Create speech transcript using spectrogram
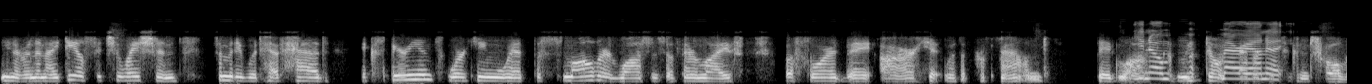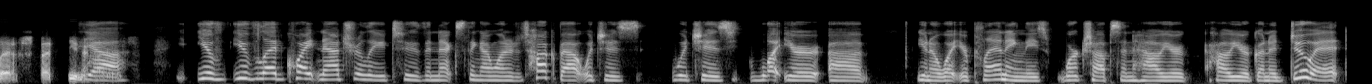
you know, in an ideal situation, somebody would have had experience working with the smaller losses of their life before they are hit with a profound big loss. You know, we don't Marianna, ever get to control this, but you know. Yeah. You've you've led quite naturally to the next thing I wanted to talk about, which is which is what you're uh, you know what you're planning these workshops and how you're how you're going to do it.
